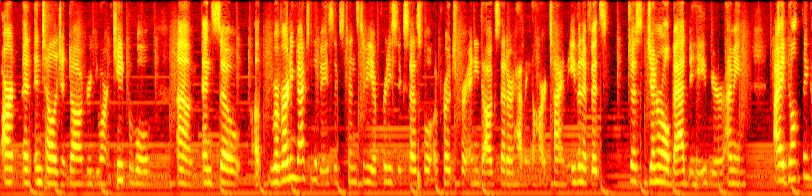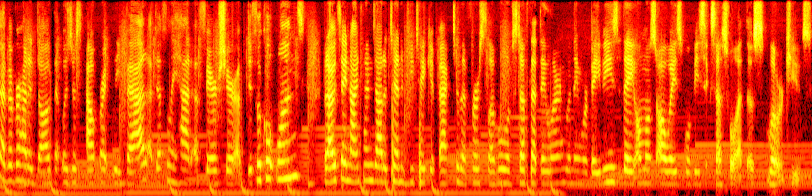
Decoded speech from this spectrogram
aren't an intelligent dog or you aren't capable. Um, and so, uh, reverting back to the basics tends to be a pretty successful approach for any dogs that are having a hard time, even if it's just general bad behavior. I mean, I don't think I've ever had a dog that was just outrightly bad. I've definitely had a fair share of difficult ones, but I would say nine times out of 10, if you take it back to the first level of stuff that they learned when they were babies, they almost always will be successful at those lower cues.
